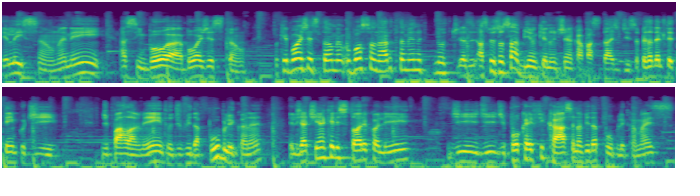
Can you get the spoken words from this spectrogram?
eleição, não é nem assim boa boa gestão. Porque boa gestão, o Bolsonaro também não, não, as pessoas sabiam que não tinha capacidade disso, apesar dele ter tempo de, de parlamento, de vida pública, né? Ele já tinha aquele histórico ali de, de, de pouca eficácia na vida pública, mas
